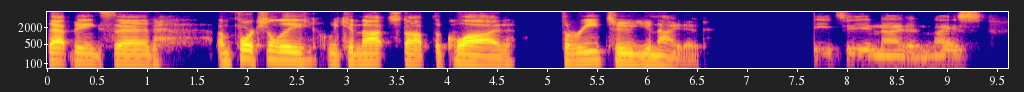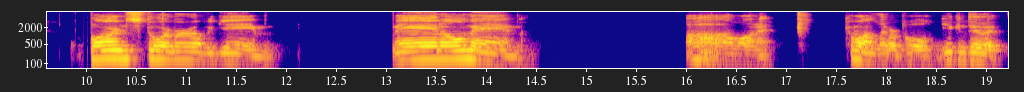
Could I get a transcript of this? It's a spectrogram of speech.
that being said, unfortunately, we cannot stop the quad. 3 2 United. 3 2 United. Nice barnstormer of a game. Man, oh man. Oh, I want it. Come on, Liverpool. You can do it.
